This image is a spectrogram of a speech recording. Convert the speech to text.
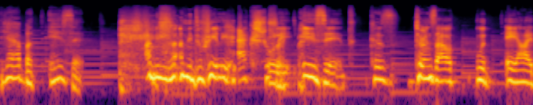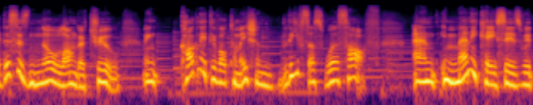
Yeah, but is it? I mean, I mean, really, actually, is it? Because turns out with AI, this is no longer true. I mean, cognitive automation leaves us worse off, and in many cases, with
